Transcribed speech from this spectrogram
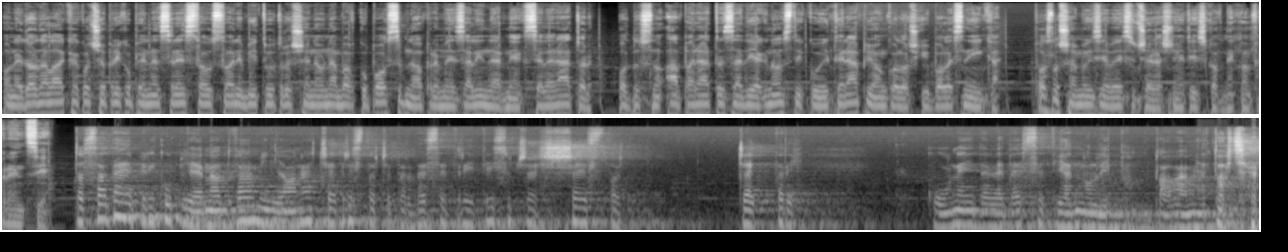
Ona je dodala kako će prikupljena sredstva u stvari biti utrošena u nabavku posebne opreme za linearni akcelerator, odnosno aparata za dijagnostiku i terapiju onkoloških bolesnika. Poslušajmo izjave iz jučerašnje tiskovne konferencije. Do sada je prikupljeno 2 milijuna 443 tisuće 604 kune i 91 lipu. To vam je točan,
